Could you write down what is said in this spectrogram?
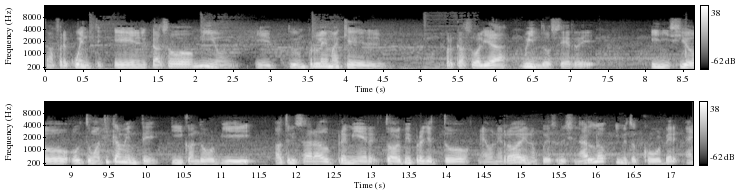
tan frecuente. en el caso mío, eh, tuve un problema que por casualidad Windows se reinició automáticamente y cuando volví a utilizar Adobe Premiere, todo mi proyecto me da un error y no pude solucionarlo y me tocó volver a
